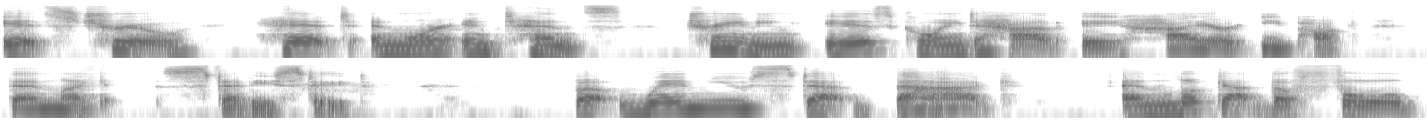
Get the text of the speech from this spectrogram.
it's true. HIT and more intense training is going to have a higher EPOC than like steady state. But when you step back and look at the full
